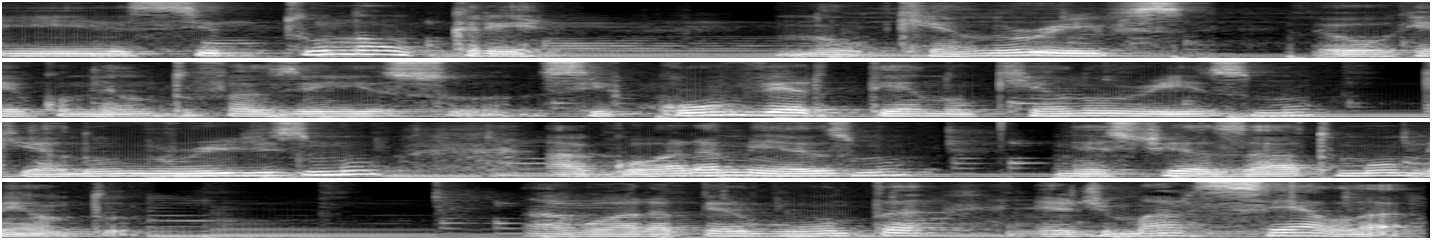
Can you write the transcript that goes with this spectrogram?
E se tu não crê no Keanu Reeves, eu recomendo tu fazer isso, se converter no Keanuismo, Keanuismo agora mesmo, neste exato momento. Agora a pergunta é de Marcela.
